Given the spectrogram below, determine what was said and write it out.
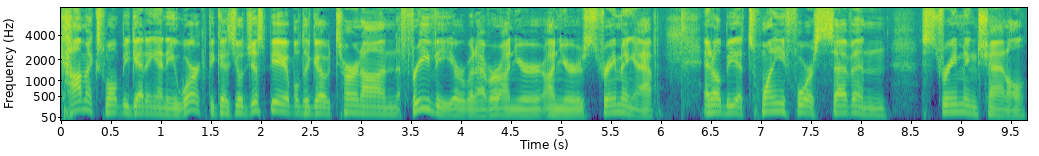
comics won't be getting any work because you'll just be able to go turn on Freevee or whatever on your on your streaming app, and it'll be a twenty four seven streaming channel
